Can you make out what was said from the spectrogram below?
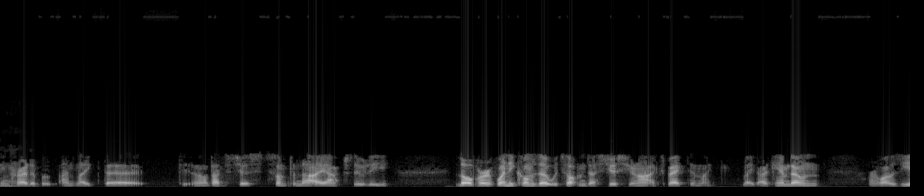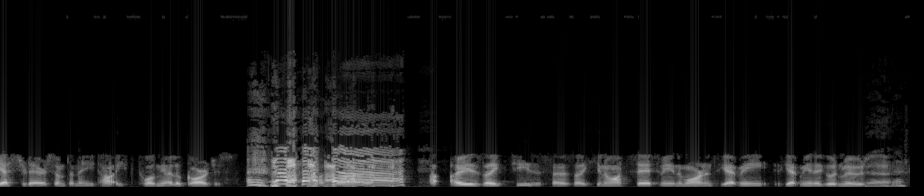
incredible, and like the you know that's just something that I absolutely love. Or when he comes out with something that's just you're not expecting, like like I came down or what was it, yesterday or something, and he thought he told me I look gorgeous. I, I was like, Jesus. I was like, you know what to say to me in the morning to get me to get me in a good mood. Yeah, That's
